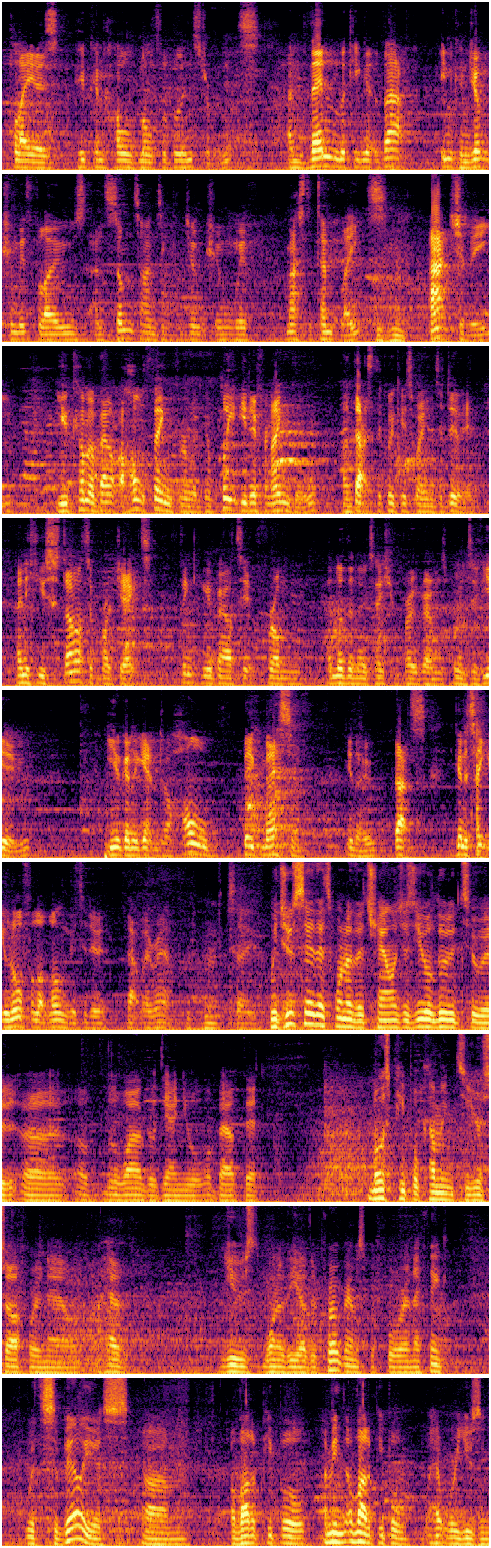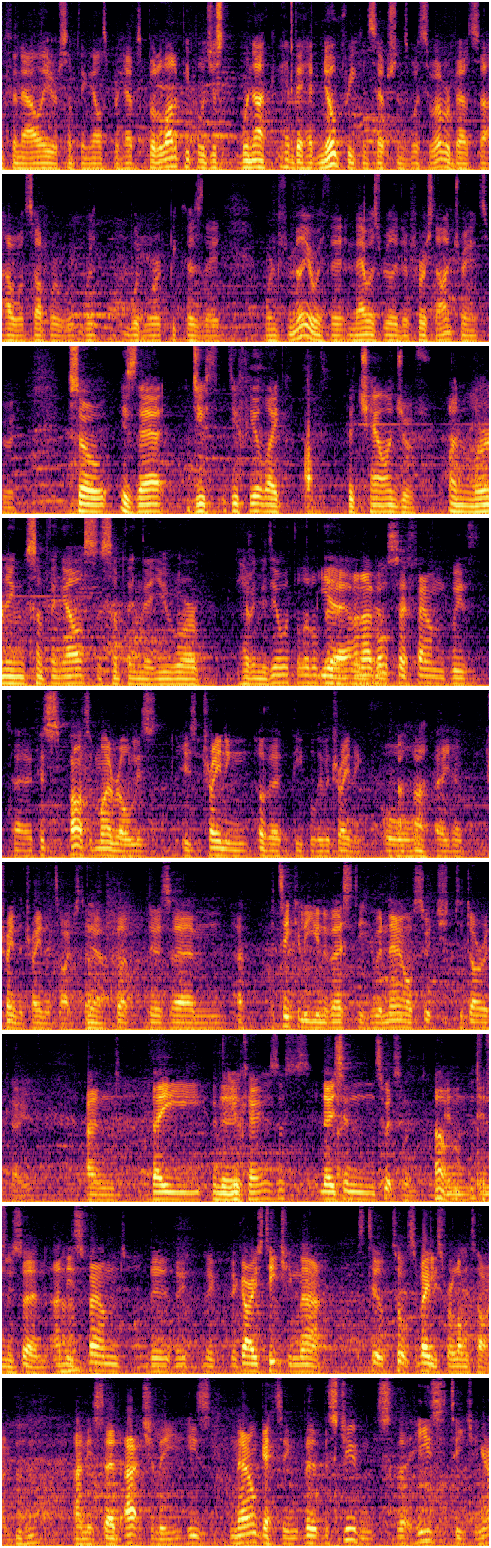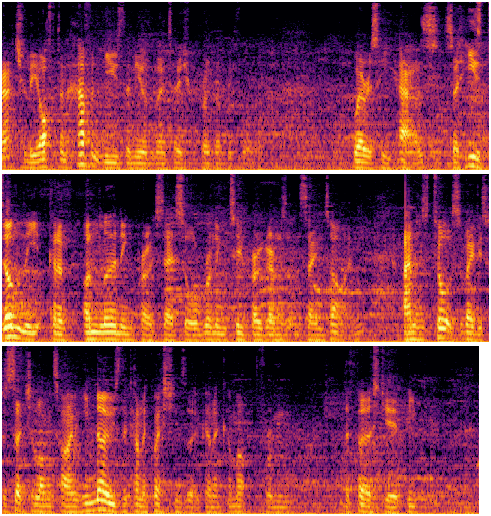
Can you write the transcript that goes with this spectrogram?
players who can hold multiple instruments, and then looking at that in conjunction with flows and sometimes in conjunction with master templates, actually you come about a whole thing from a completely different angle, and that's the quickest way to do it. And if you start a project thinking about it from another notation program's point of view, you're going to get into a whole big mess of, you know, that's going to take you an awful lot longer to do it that way around. So, Would you say that's one of the challenges? You alluded to it uh, a little while ago, Daniel, about that most people coming to your software now have used one of the other programs before, and I think with Sibelius, um, a lot of people. I mean, a lot of people were using Finale or something else, perhaps, but a lot of people just were not. They had no preconceptions whatsoever about how software would, work because they weren't familiar with it, and that was really their first entree into it. So, is that? Do you do you feel like the challenge of unlearning something else is something that you are having to deal with a little bit? Yeah, and I've also found with because part of my role is is training other people who are training or Uh-huh. uh, you know train the trainer type stuff. Yeah. But there's um, a particular university who are now switched to Dorico, and they in the UK. Is this? No, it's in Switzerland, Oh, in, in. Lucerne, and Uh-huh. he's found the, the, the, the guy who's teaching that still taught Sibelius for a long time, and he said actually he's now getting the, the students that he's teaching actually often haven't used any other notation program before whereas he has so he's done the kind of unlearning process or running two programs at the same time and has taught Sibelius for such a long time he knows the kind of questions that are going to come up from the first year people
